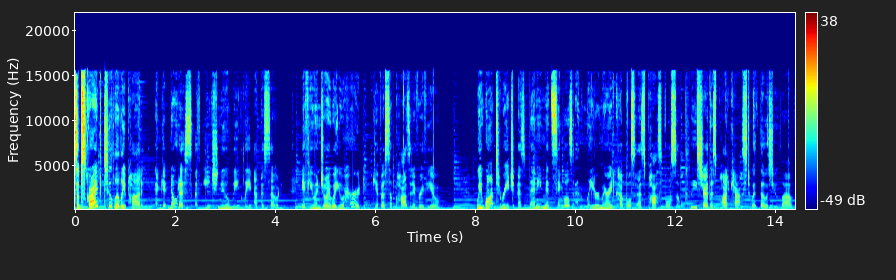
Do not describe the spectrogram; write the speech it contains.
Subscribe to LilyPod and get notice of each new weekly episode. If you enjoy what you heard, give us a positive review. We want to reach as many mid singles and later married couples as possible, so please share this podcast with those you love.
